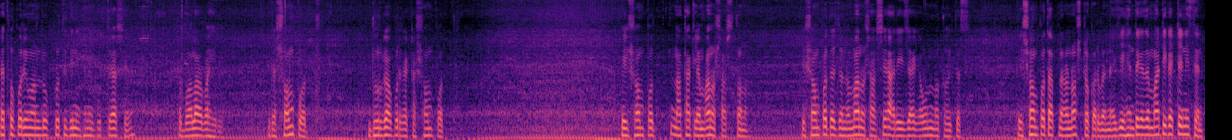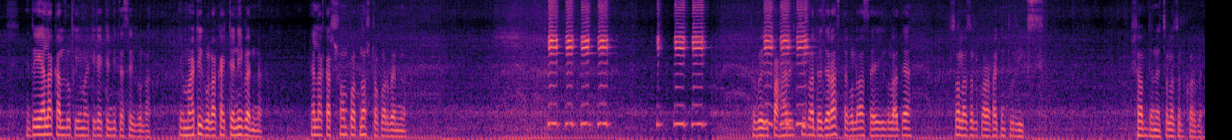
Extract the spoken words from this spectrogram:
এত পরিমাণ লোক প্রতিদিন এখানে ঘুরতে আসে তা বলার বাহিরে। এটা সম্পদ, দুর্গাপুরের একটা সম্পদ। এই সম্পদ না থাকলে মানুষ আসতো না। এই সম্পদের জন্য মানুষ আসে আর এই জায়গা উন্নত হইতেছে। এই সম্পদ আপনারা নষ্ট করবেন না। এই যে এখান থেকে যে মাটি কাটতে নিছেন, কিন্তু এই এলাকার লোক এই মাটি কাটতে নিতেছে এগুলা। এই মাটিগুলা কাটতে নিবেন না। এলাকার সম্পদ নষ্ট করবেন না। তবে এই পাহাড়ের চিপাতে যে রাস্তাগুলো আছে, এইগুলাতে চলাচল করাটা কিন্তু রিক্স সাবধানে চলাচল করবেন।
